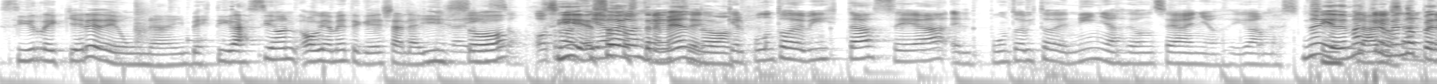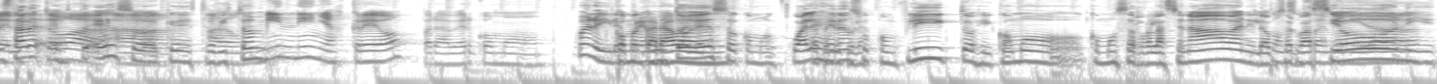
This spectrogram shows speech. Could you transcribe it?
sí requiere de una investigación, obviamente que ella la La hizo. Otro Sí, eso es ese, tremendo. que el punto de vista sea el punto de vista de niñas de 11 años, digamos. No, Sí, y además claro. tremendo pensar a- eso, que entrevistó a a- mil niñas, creo, para ver cómo... Bueno, y le encaraba el- eso, como cuáles eran sus conflictos y cómo, cómo se relacionaban y la Con observación. Y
